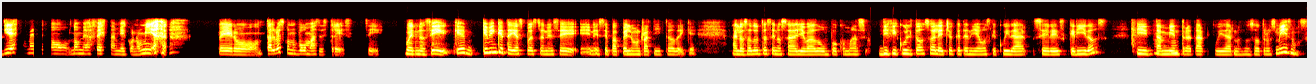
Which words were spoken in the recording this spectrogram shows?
directamente no, no me afecta mi economía, pero tal vez con un poco más de estrés, sí. Bueno, sí, qué, qué bien que te hayas puesto en ese, en ese papel un ratito de que a los adultos se nos ha llevado un poco más dificultoso el hecho que teníamos que cuidar seres queridos y también tratar de cuidarnos nosotros mismos.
